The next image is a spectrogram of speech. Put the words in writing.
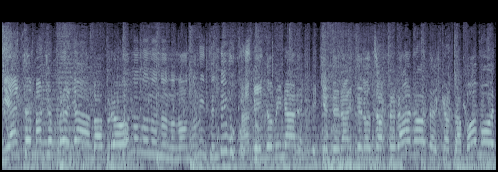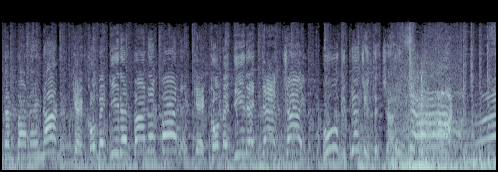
Niente mangia pregama, bro. no, no, no, no, no, no, non intendevo Fammi questo. indovinare, mi chiederai dello zafferano, del cardamomo e del pane nan, che è come dire pane pane, che è come dire te chai. Oh, mi piace il tecciai. Dai,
